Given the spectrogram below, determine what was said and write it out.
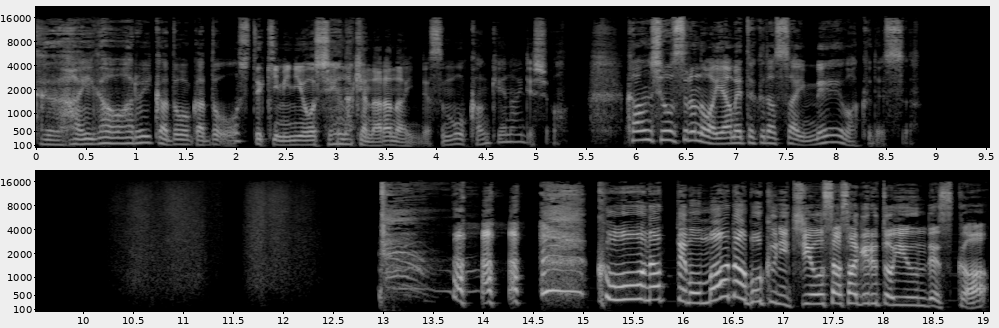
具合が悪いかどうかどうして君に教えなきゃならないんです。もう関係ないでしょ。干渉するのはやめてください。迷惑です。こうなってもまだ僕に血を捧げると言うんですか？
